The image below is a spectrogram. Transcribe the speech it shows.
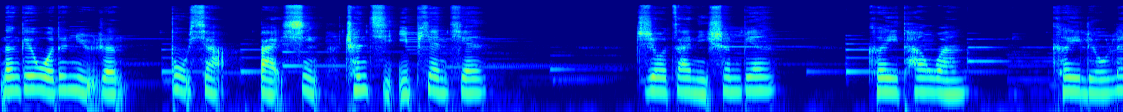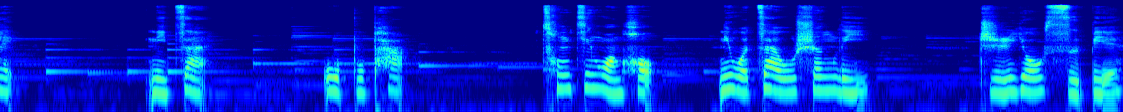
能给我的女人、部下、百姓撑起一片天。只有在你身边，可以贪玩，可以流泪。你在，我不怕。从今往后，你我再无生离，只有死别。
